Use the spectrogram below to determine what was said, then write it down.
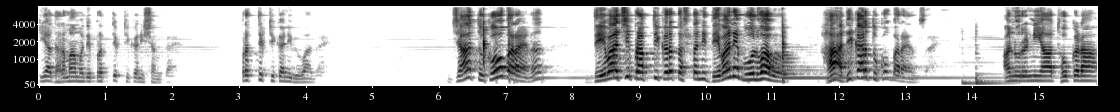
की या धर्मामध्ये प्रत्येक ठिकाणी शंका आहे. प्रत्येक ठिकाणी विवाद आहे. ज्या तुकोबर आहे ना देवाची प्राप्ती करत असताना देवाने बोलवावं हा अधिकार तुकोबारायांचा आहे. अनुरणिया थोकडा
